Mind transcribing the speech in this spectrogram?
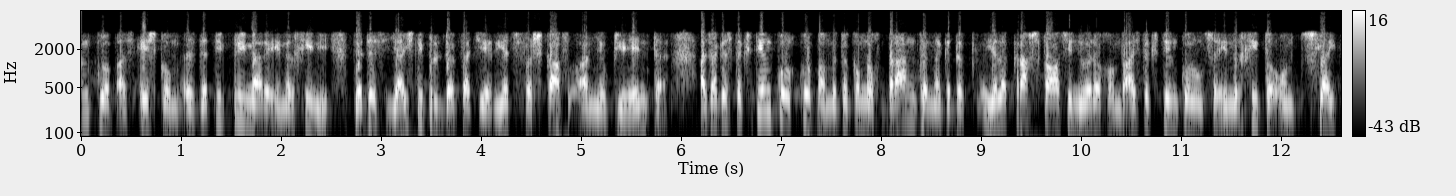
aankoop as Eskom is dit nie primêre energie nie. Dit is juist die produk wat jy reeds verskaf aan jou kliënte. As ek 'n stuk steenkool koop, dan moet ek hom nog brand en ek het 'n hele kragstasie nodig om daai stuk steenkool se energie te ontsluit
